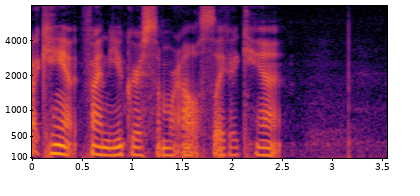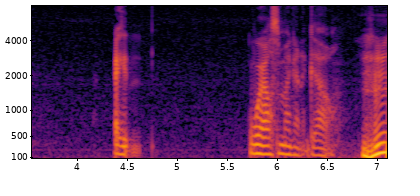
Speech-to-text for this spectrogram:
I can't find the Eucharist somewhere else. Like I can't. I. Where else am I gonna go? Mm-hmm.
